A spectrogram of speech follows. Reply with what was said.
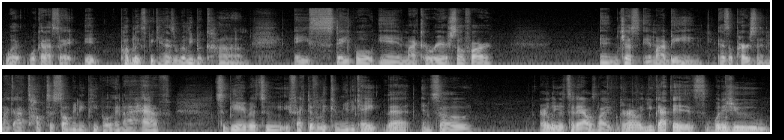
what, what could I say? It, public speaking has really become a staple in my career so far and just in my being as a person. Like I talk to so many people and I have to be able to effectively communicate that. And so earlier today I was like, "Girl, you got this. What is you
